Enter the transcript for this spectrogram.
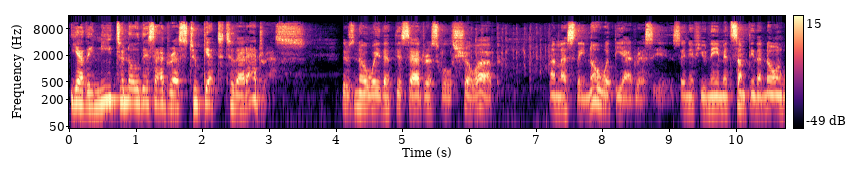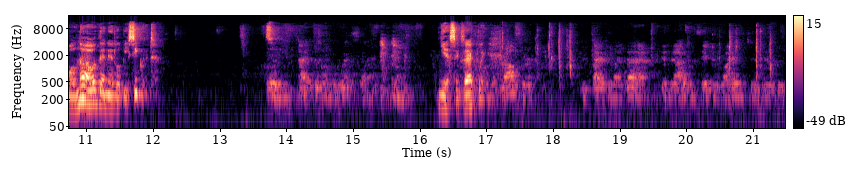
Yeah, they need to know this address to get to that address. There's no way that this address will show up unless they know what the address is. And if you name it something that no one will know, then it'll be secret. So you type it on the website, Yes, exactly. on the browser, you type it like that, and that will take you right into your,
